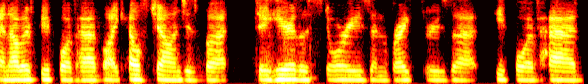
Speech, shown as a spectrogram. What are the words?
and other people have had like health challenges but to hear the stories and breakthroughs that people have had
